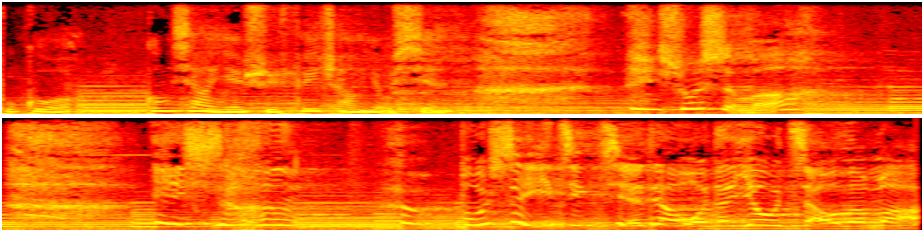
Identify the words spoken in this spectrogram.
不过功效也许非常有限。你说什么？医生，不是已经切掉我的右脚了吗？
